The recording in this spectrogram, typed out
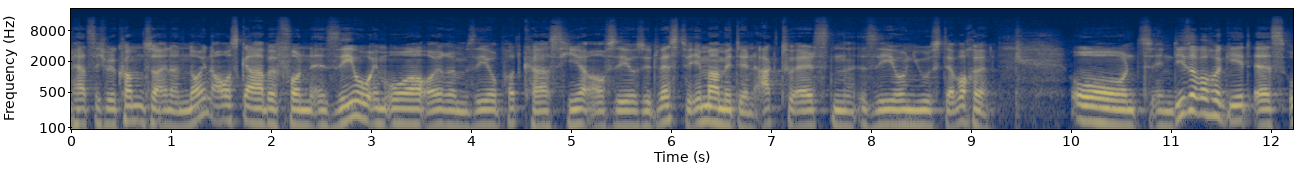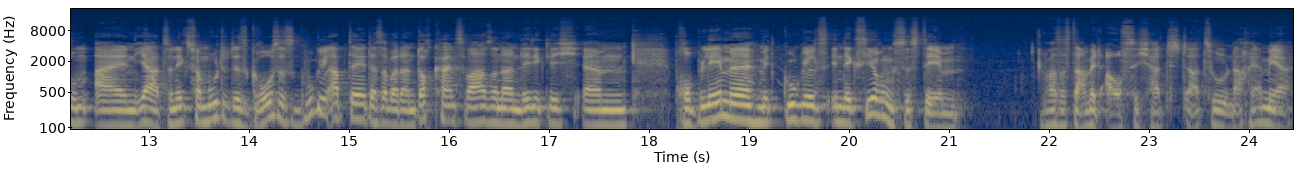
herzlich willkommen zu einer neuen Ausgabe von SEO im Ohr, eurem SEO-Podcast hier auf SEO Südwest, wie immer mit den aktuellsten SEO-News der Woche. Und in dieser Woche geht es um ein, ja, zunächst vermutetes großes Google-Update, das aber dann doch keins war, sondern lediglich ähm, Probleme mit Googles Indexierungssystem. Was es damit auf sich hat, dazu nachher mehr.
